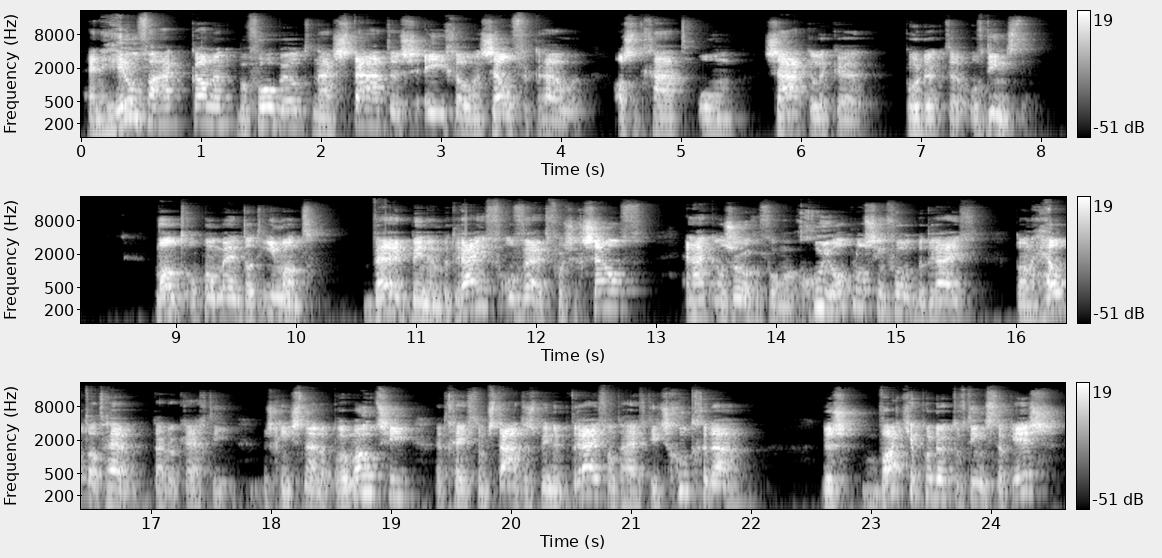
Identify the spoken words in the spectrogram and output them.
En heel vaak kan het bijvoorbeeld naar status, ego en zelfvertrouwen als het gaat om zakelijke producten of diensten. Want op het moment dat iemand werkt binnen een bedrijf of werkt voor zichzelf en hij kan zorgen voor een goede oplossing voor het bedrijf, dan helpt dat hem. Daardoor krijgt hij misschien snelle promotie. Het geeft hem status binnen het bedrijf, want hij heeft iets goed gedaan. Dus wat je product of dienst ook is,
